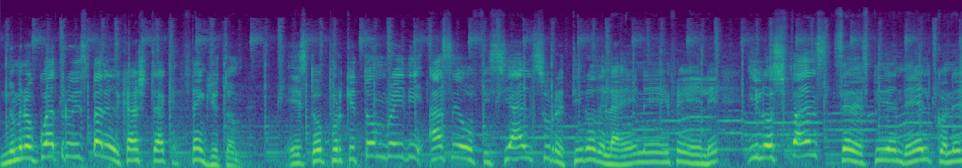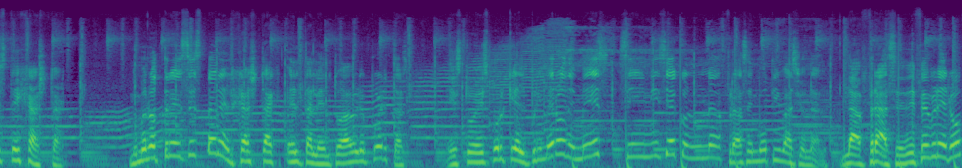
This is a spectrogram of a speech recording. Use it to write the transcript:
Número 4 es para el hashtag Thank you Tom. Esto porque Tom Brady hace oficial su retiro de la NFL y los fans se despiden de él con este hashtag. Número 3 es para el hashtag El talento abre puertas. Esto es porque el primero de mes se inicia con una frase motivacional. La frase de febrero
